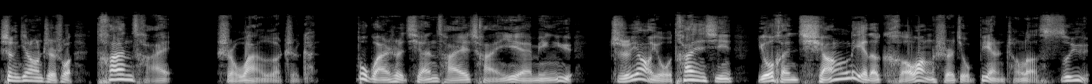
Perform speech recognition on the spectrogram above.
圣经上只说贪财是万恶之根，不管是钱财、产业、名誉，只要有贪心，有很强烈的渴望时，就变成了私欲。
